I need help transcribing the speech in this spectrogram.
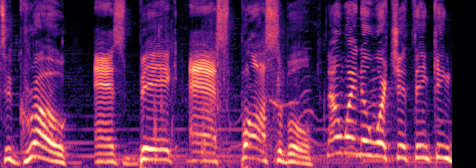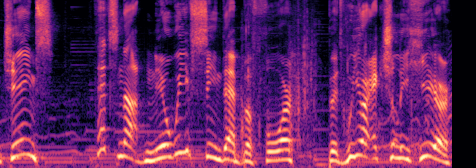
to grow as big as possible. Now I know what you're thinking, James. That's not new, we've seen that before. But we are actually here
